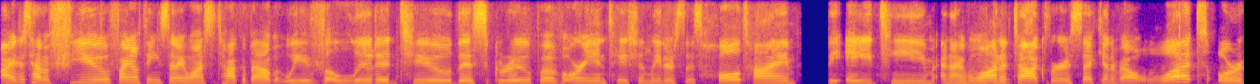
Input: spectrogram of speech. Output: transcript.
I just have a few final things that I want to talk about, but we've alluded to this group of orientation leaders this whole time the A team, and I want to talk for a second about what or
